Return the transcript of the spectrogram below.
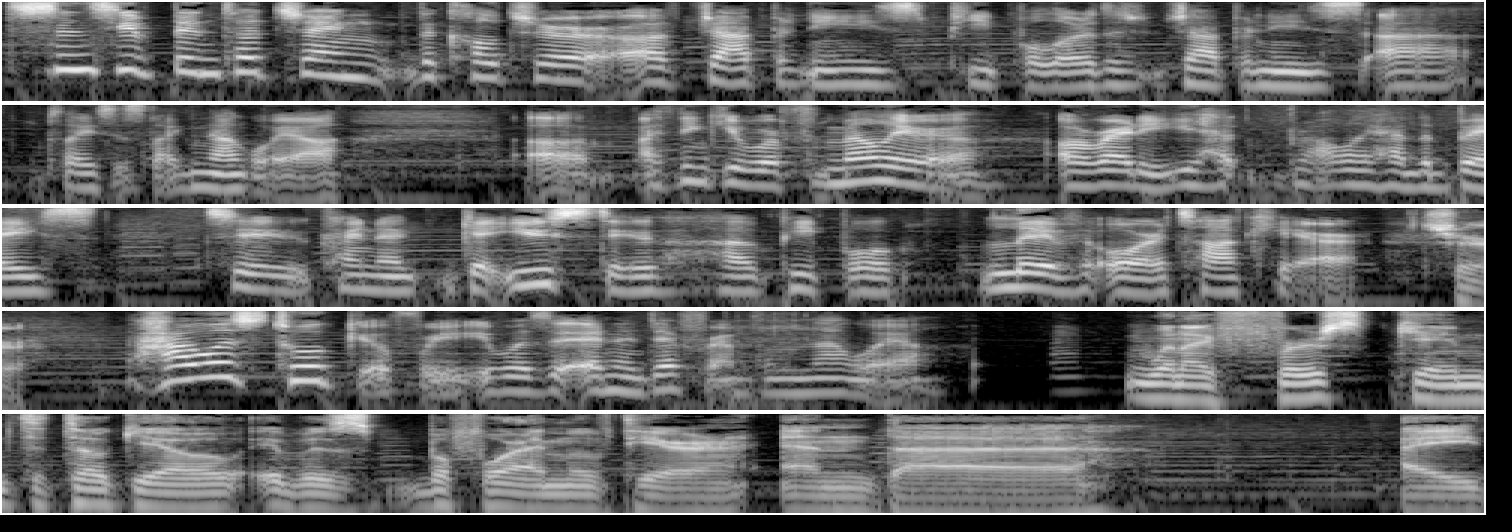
Since you've been touching the culture of Japanese people or the Japanese uh, places like Nagoya, um, I think you were familiar already. You had probably had the base to kind of get used to how people live or talk here. Sure. How was Tokyo for you? Was it any different from Nagoya? when I first came to Tokyo, it was before I moved here, and uh, I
